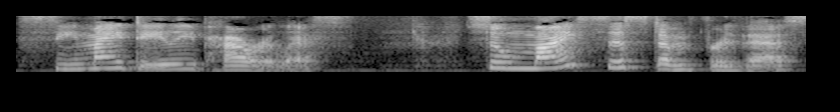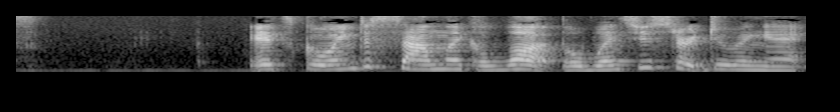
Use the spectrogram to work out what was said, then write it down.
see my daily power lists so my system for this it's going to sound like a lot, but once you start doing it,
